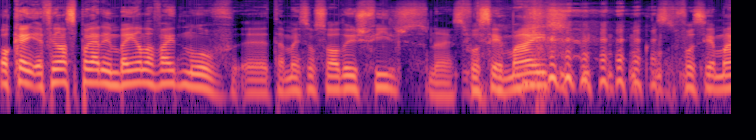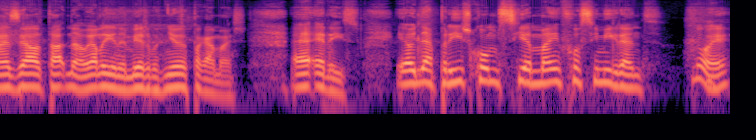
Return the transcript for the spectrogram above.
Ok, afinal, se pagarem bem, ela vai de novo. Uh, também são só dois filhos, não é? Se fossem mais, se fossem mais, ela tá. Não, ela ia na mesma, tinha que pagar mais. Uh, era isso. É olhar para isto como se a mãe fosse imigrante, não é?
